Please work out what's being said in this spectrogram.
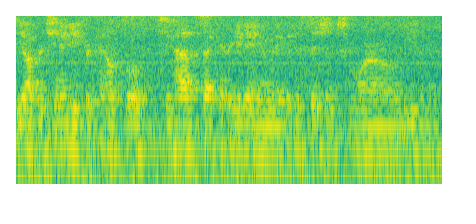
the opportunity for council to have second reading and make a decision tomorrow evening.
